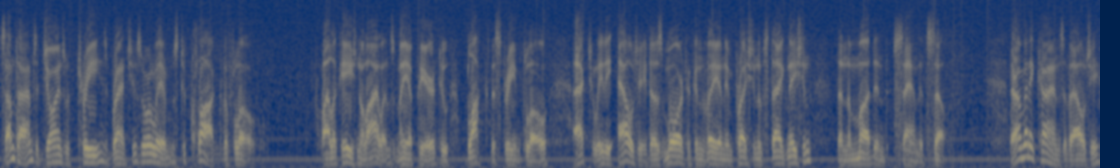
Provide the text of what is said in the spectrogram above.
Sometimes it joins with trees, branches, or limbs to clog the flow. While occasional islands may appear to block the stream flow, actually the algae does more to convey an impression of stagnation than the mud and sand itself. There are many kinds of algae,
